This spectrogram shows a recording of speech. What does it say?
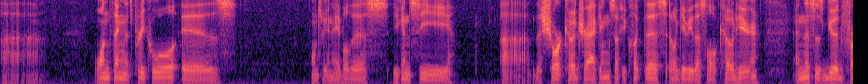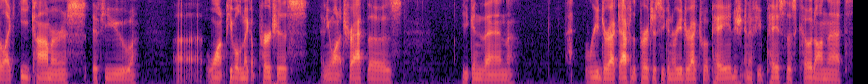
Uh, one thing that's pretty cool is once we enable this, you can see uh, the short code tracking. So if you click this, it'll give you this little code here. And this is good for like e-commerce if you uh, want people to make a purchase and you want to track those, you can then redirect after the purchase you can redirect to a page and if you paste this code on that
